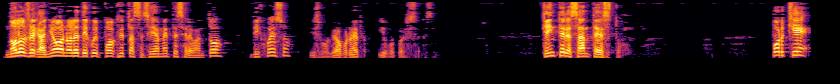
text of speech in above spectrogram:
No los regañó, no les dijo hipócritas, sencillamente se levantó, dijo eso y se volvió a poner y volvió a hacer así. Qué interesante esto. Porque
